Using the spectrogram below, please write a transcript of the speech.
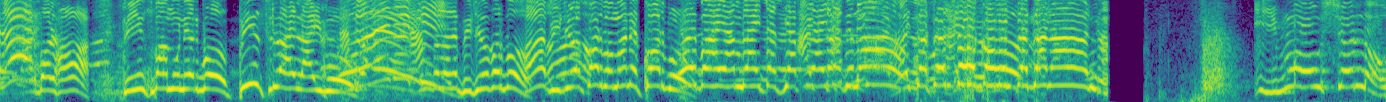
তারপর হ প্রিন্স মামুনের বউ প্রিন্স লাই লাইবো। আমার লগে ভিডিও করব? হ্যাঁ ভিডিও করব মানে করব। ওই ভাই আমরা আইতাছি আপনি আইতাছেন না আইতাছেন তো কমেন্টে জানান। ইমোশনাল.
